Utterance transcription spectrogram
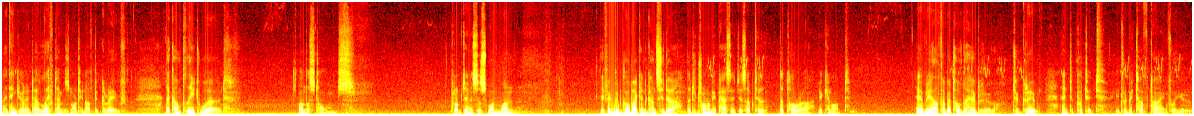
I think your entire lifetime is not enough to grave the complete word on the stones from Genesis 1 1. If you could go back and consider the Deuteronomy passages up till the Torah, you cannot. Every alphabet of the Hebrew to grave and to put it, it would be tough time for you.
